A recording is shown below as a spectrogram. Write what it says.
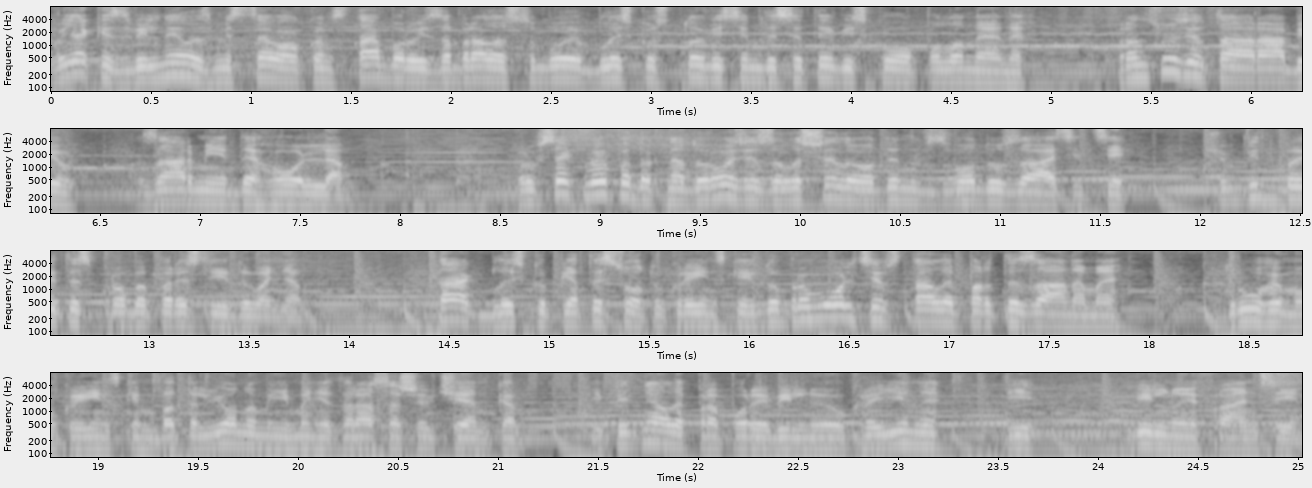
вояки звільнили з місцевого концтабору і забрали з собою близько 180 військовополонених французів та арабів з армії Деголля. Про всяк випадок на дорозі залишили один взвод у засідці, щоб відбити спроби переслідування. Так, близько 500 українських добровольців стали партизанами, другим українським батальйоном імені Тараса Шевченка і підняли прапори вільної України і вільної Франції.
